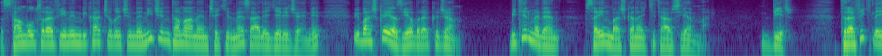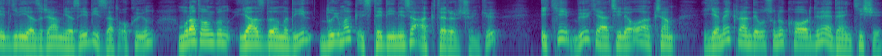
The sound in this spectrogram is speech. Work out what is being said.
İstanbul trafiğinin birkaç yıl içinde niçin tamamen çekilmez hale geleceğini bir başka yazıya bırakacağım. Bitirmeden Sayın Başkan'a iki tavsiyem var. 1. Trafikle ilgili yazacağım yazıyı bizzat okuyun. Murat Ongun yazdığımı değil, duymak istediğinizi aktarır çünkü. 2. Büyükelçi ile o akşam yemek randevusunu koordine eden kişi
